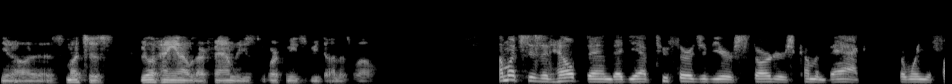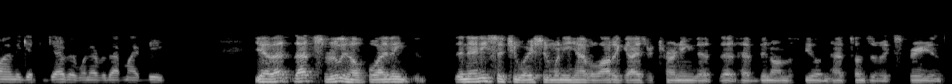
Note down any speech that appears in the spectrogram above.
you know, as much as we love hanging out with our families, work needs to be done as well. How much does it help then that you have two thirds of your starters coming back for when you finally get together, whenever that might be? Yeah, that that's really helpful. I think in any situation when you have a lot of guys returning that that have been on the field and had tons of experience,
